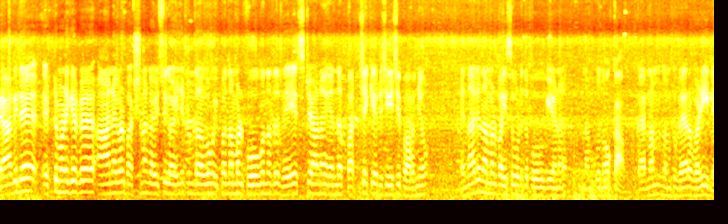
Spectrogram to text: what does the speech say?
രാവിലെ എട്ട് മണിക്കൊക്കെ ആനകൾ ഭക്ഷണം കഴിച്ച് കഴിഞ്ഞിട്ടുണ്ടാകും. ഇപ്പം നമ്മൾ പോകുന്നത് വേസ്റ്റാണ് എന്ന് പച്ചയ്ക്ക് ഒരു ചേച്ചി പറഞ്ഞു. എന്നാലും നമ്മൾ പൈസ കൊടുത്ത് പോവുകയാണ്. നമുക്ക് നോക്കാം. കാരണം നമുക്ക് വേറെ വഴിയില്ല.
